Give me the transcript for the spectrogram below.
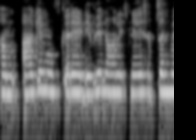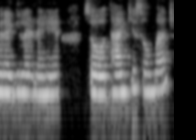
हम आगे मूव करें। दिव्य नॉलेज ने सत्संग में रेगुलर रहे। So thank you so much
